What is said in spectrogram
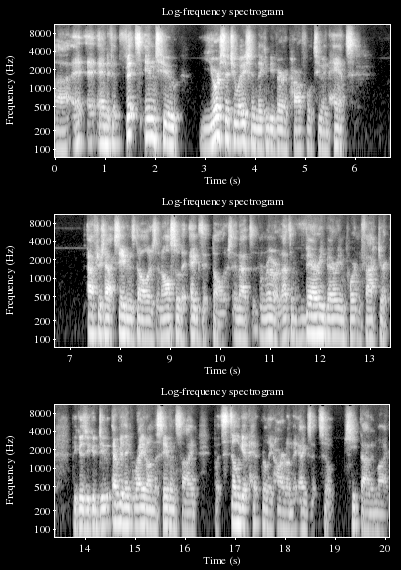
uh, and, and if it fits into your situation, they can be very powerful to enhance after tax savings dollars and also the exit dollars. And that's, remember, that's a very, very important factor because you could do everything right on the savings side, but still get hit really hard on the exit. So keep that in mind.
